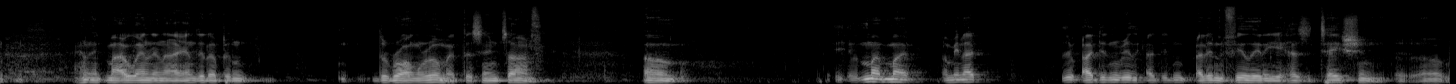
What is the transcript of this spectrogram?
and my Maïwenn and I ended up in the wrong room at the same time. Um, my, my, I mean, I, I didn't really, I didn't, I didn't feel any hesitation uh,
